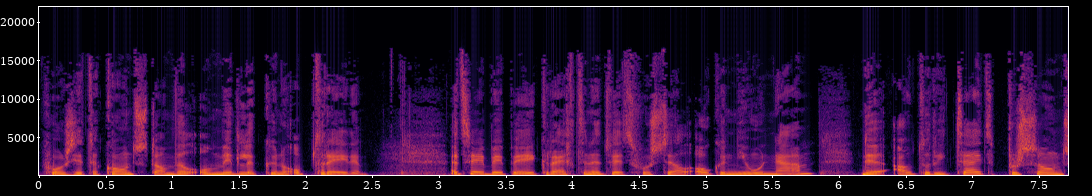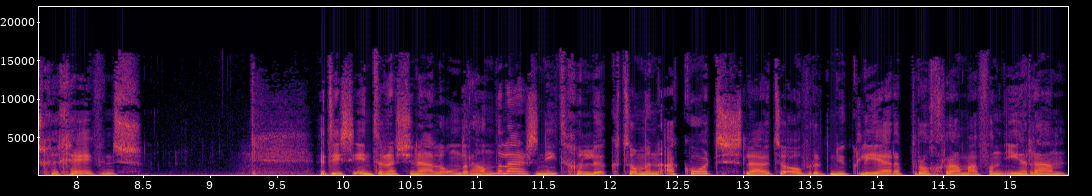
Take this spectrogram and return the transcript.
Voorzitter Koonstam wil onmiddellijk kunnen optreden. Het CBP krijgt in het wetsvoorstel ook een nieuwe naam, de Autoriteit Persoonsgegevens. Het is internationale onderhandelaars niet gelukt om een akkoord te sluiten over het nucleaire programma van Iran.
